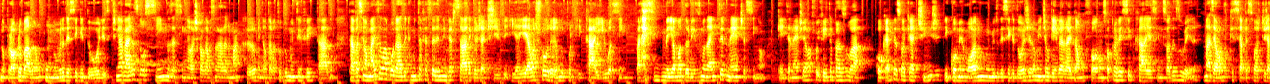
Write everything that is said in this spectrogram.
no próprio balão com o número de seguidores, tinha vários docinhos assim, eu acho que ela tava sentada numa cama, então tava tudo muito enfeitado. Tava assim, ó, mais elaborado que muita festa de aniversário que eu já tive. E aí ela chorando porque caiu assim, parece meio amadorismo na internet assim, ó. Que a internet ela foi feita para zoar. Qualquer pessoa que atinge e comemora um número de seguidores, geralmente alguém vai lá e dá um follow só pra ver se cai, assim, só de zoeira. Mas é óbvio que se a pessoa já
